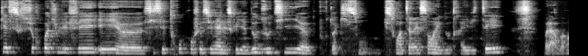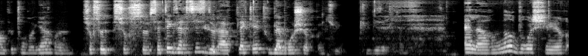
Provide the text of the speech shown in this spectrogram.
qu'est-ce sur quoi tu les fais et euh, si c'est trop professionnel, est-ce qu'il y a d'autres outils pour toi qui sont qui sont intéressants et d'autres à éviter? Voilà, avoir un peu ton regard sur ce sur ce, cet exercice de la plaquette ou de la brochure comme tu tu disais. Alors, nos brochures,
